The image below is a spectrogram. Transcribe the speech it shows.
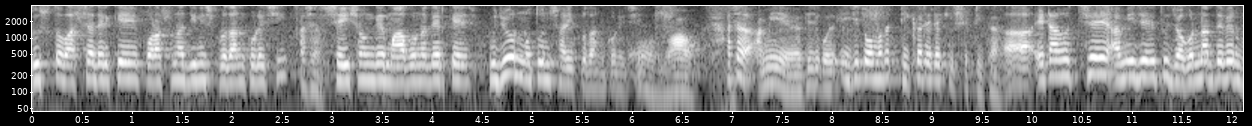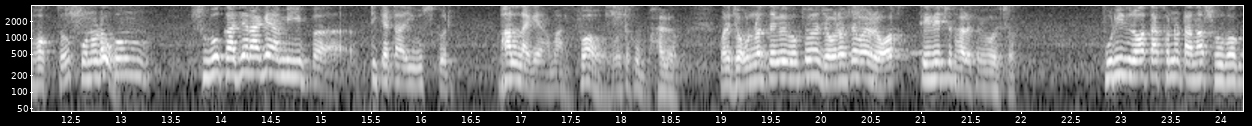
দুস্থ বাচ্চাদেরকে পড়াশোনার জিনিস প্রদান করেছি। আচ্ছা। সেই সঙ্গে মা বোনেদেরকে পুজোর নতুন শাড়ি প্রদান করেছি। ও ওয়াও আচ্ছা আমি কিছু এই যে তোমার টিকাটা এটা কিসের টিকা? এটা হচ্ছে আমি যেহেতু জগন্নাথ দেবের ভক্ত কোনো রকম শুভ কাজের আগে আমি টিকাটা ইউজ করি। ভালো লাগে আমার। ওয়াও ওটা খুব ভালো। মানে জগন্নাথ দেবের ভক্ত মানে জগন্নাথ দেবের রথ টেনেছো তাহলে তুমি বলছো? পুরীর রথ এখনও টানা সৌভাগ্য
